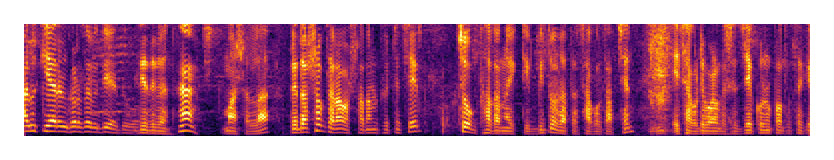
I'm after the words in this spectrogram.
আমি কেয়ারিং খরচ আমি দিয়ে দেবো। দিয়ে দেবেন? হ্যাঁ। মার্শাল্লাহ প্রিয় দর্শক যারা অসাধারণ ফিটনেসের চোখ ধাঁধানো একটি বিটল জাতের ছাগল চাচ্ছেন এই ছাগলটি বাংলাদেশের যে কোনো প্রান্ত থেকে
